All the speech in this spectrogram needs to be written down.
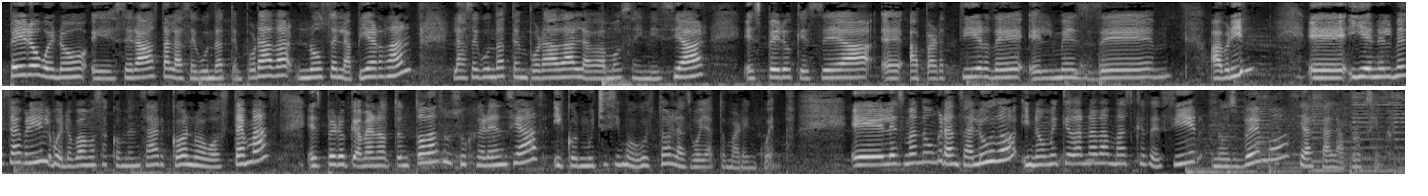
pero bueno, eh, será hasta la segunda temporada, no se la pierdan. La segunda temporada la vamos a iniciar, espero que sea eh, a partir del el mes de abril. Eh, y en el mes de abril, bueno, vamos a comenzar con nuevos temas. Espero que me anoten todas sus sugerencias y con muchísimo gusto las voy a tomar en cuenta. les mando un gran saludo y no me queda nada más que decir. Nos vemos y hasta la próxima.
